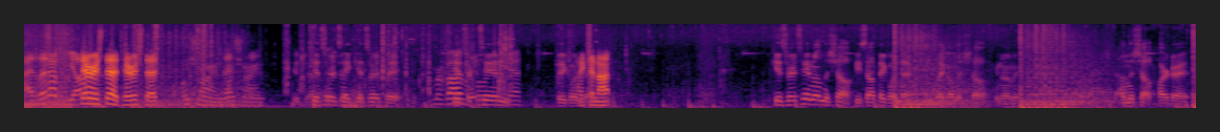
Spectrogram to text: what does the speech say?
I lit up Iana. Terrace dead, terrace dead. One shrine, one shrine. Good job. Kids rotate. Kids rotate. I'm Kids revivable. rotate. Yeah. Big one. I dead. cannot. Kids rotate on the shelf. He's not big one deck. He's like on the shelf. You know what I mean? On the shelf. Hard right.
